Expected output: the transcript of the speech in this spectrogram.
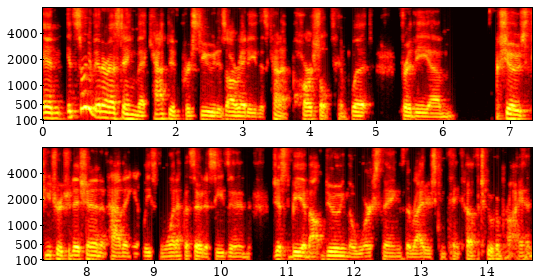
And it's sort of interesting that Captive Pursuit is already this kind of partial template for the um, show's future tradition of having at least one episode a season just be about doing the worst things the writers can think of to O'Brien.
